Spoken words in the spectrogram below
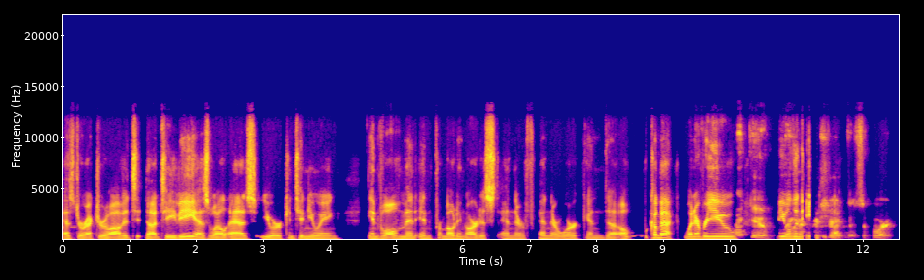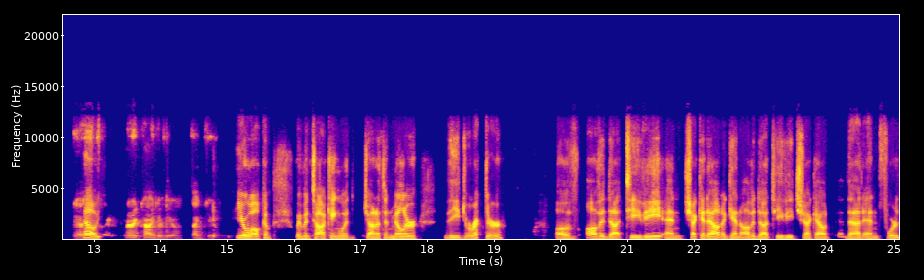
as director of ovid.tv as well as your continuing involvement in promoting artists and their and their work and uh, i'll come back whenever you thank you. feel the I need. appreciate the support. Yes, No. very, very kind of you. Thank you. You're welcome. We've been talking with Jonathan Miller, the director of Ovid.tv, and check it out again. Ovid.tv. Check out that, and for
